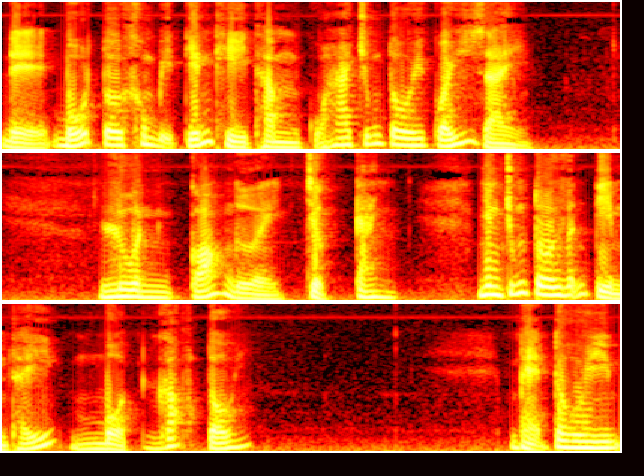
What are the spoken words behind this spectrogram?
để bố tôi không bị tiếng thì thầm của hai chúng tôi quấy dày. Luôn có người trực canh, nhưng chúng tôi vẫn tìm thấy một góc tối. Mẹ tôi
